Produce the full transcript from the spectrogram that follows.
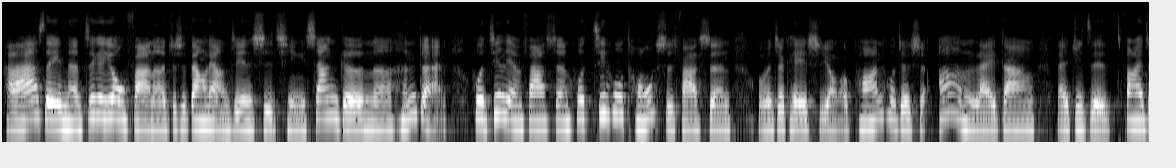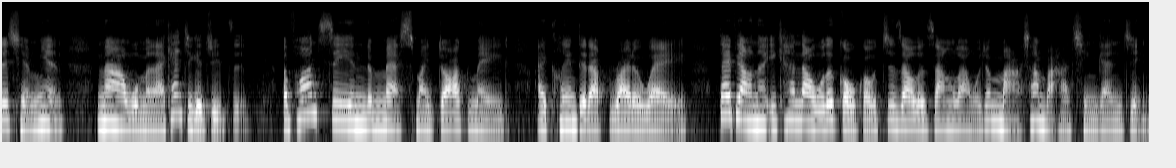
好啦，所以呢，这个用法呢，就是当两件事情相隔呢很短，或接连发生，或几乎同时发生，我们就可以使用 upon 或者是 on 来当来句子放在最前面。那我们来看几个句子。Upon seeing the mess my dog made, I cleaned it up right away. 代表呢，一看到我的狗狗制造了脏乱，我就马上把它清干净。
